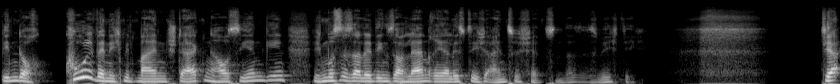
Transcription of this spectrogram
bin doch cool, wenn ich mit meinen Stärken hausieren gehe. Ich muss es allerdings auch lernen, realistisch einzuschätzen. Das ist wichtig. Tja,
